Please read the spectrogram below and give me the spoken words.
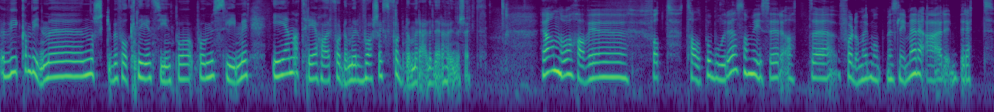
Vi kan begynne med norske befolkningens syn på, på muslimer. Én av tre har fordommer. Hva slags fordommer er det dere har undersøkt? Ja, nå har vi fått tall på bordet som viser at eh, fordommer mot muslimer er bredt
